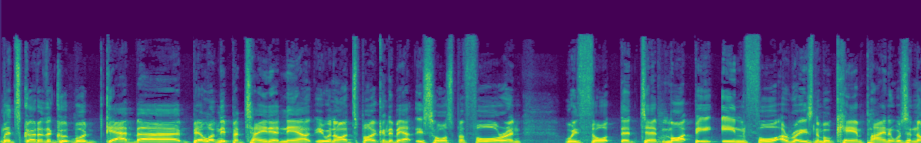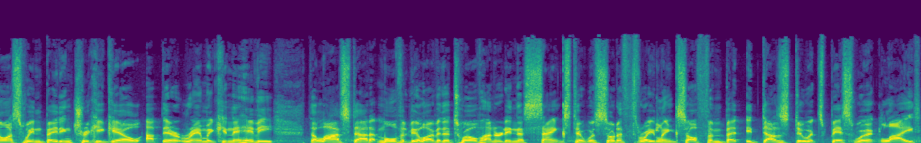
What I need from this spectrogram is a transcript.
Let's go to the Goodwood, Gab. Uh, Bella Nipotina. Now, you and I had spoken about this horse before, and we thought that might be in for a reasonable campaign. It was a nice win beating Tricky Girl up there at Randwick in the heavy. The last start at Morphettville over the 1200 in the Sangster was sort of three links off him, but it does do its best work late.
